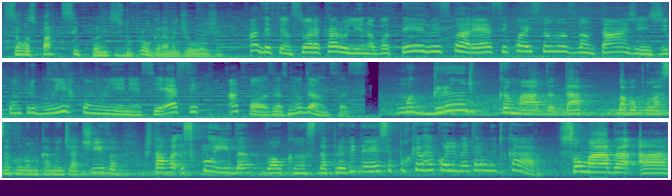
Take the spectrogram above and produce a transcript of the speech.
são as participantes do programa de hoje. A defensora Carolina Botelho esclarece quais são as vantagens de contribuir com o INSS após as mudanças. Uma grande camada da da população economicamente ativa estava excluída do alcance da Previdência porque o recolhimento era muito caro. Somada a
